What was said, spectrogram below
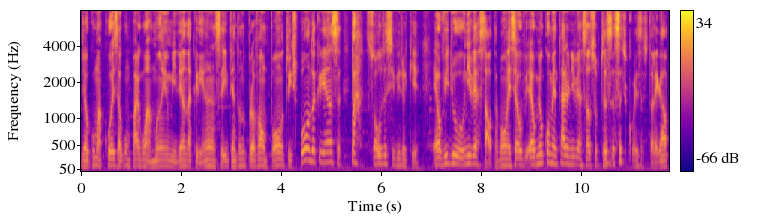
de alguma coisa, algum pai, alguma mãe humilhando a criança e tentando provar um ponto, expondo a criança, pá, só usa esse vídeo aqui. É o vídeo universal, tá bom? Esse é o, é o meu comentário universal sobre todas essas coisas, tá legal?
